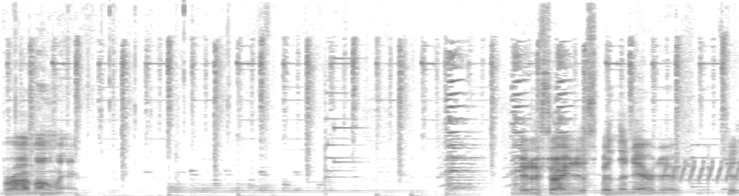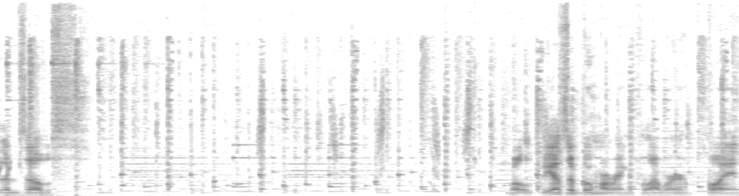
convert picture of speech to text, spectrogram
For a moment. They're just trying to spin the narrative to themselves. Well, he has a boomerang flower, but...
